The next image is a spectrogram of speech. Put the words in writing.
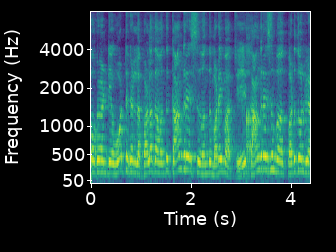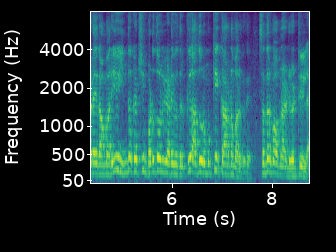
போக வேண்டிய ஓட்டுகள்ல பலதை வந்து காங்கிரஸ் வந்து மடைமாற்றி காங்கிரஸும் படுதோல்வி அடைகிற மாதிரியும் இந்த கட்சியும் படுதோல்வி அடைவதற்கு அது ஒரு முக்கிய காரணமா இருக்குது. சந்திரபாபு நாயுடு வெற்றியில.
